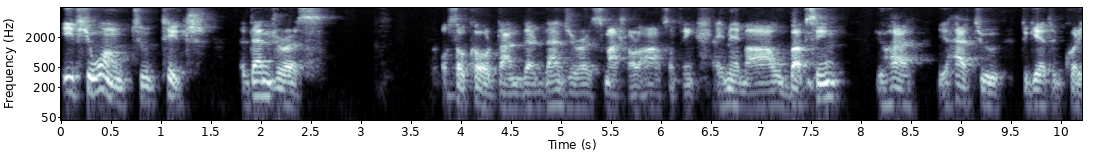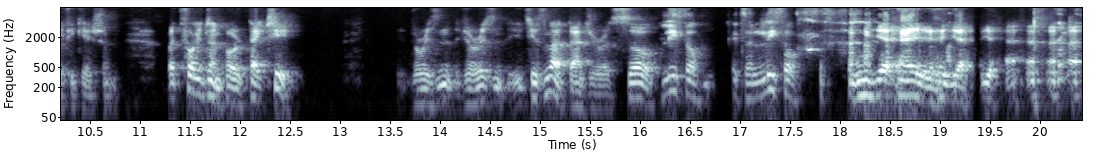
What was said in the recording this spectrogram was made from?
if you want to teach a dangerous, so-called dangerous martial art, something MMA or boxing, you have you have to to get a qualification. But for example, Tai Chi, there isn't there isn't it is not dangerous. So lethal. It's a lethal. yeah, yeah, yeah.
